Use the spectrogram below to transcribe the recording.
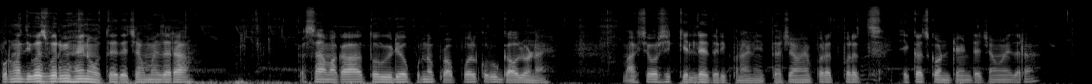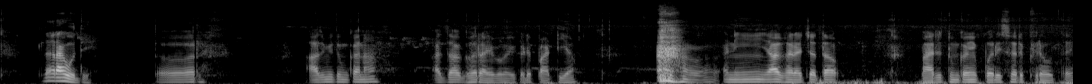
पूर्ण दिवसभर मी हे नव्हतं त्याच्यामुळे जरा कसा मला तो व्हिडिओ पूर्ण प्रॉपर करू गावलो नाही मागच्या वर्षी केले तरी पण आणि त्याच्यामुळे परत परत एकच कॉन्टेंट त्याच्यामुळे जरा राहू दे. तर आज मी तुमका ना आता घर आहे बघा इकडे पाटिया. आणि या घराच्या आता भारी तुमका मी परिसर फिरवत आहे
